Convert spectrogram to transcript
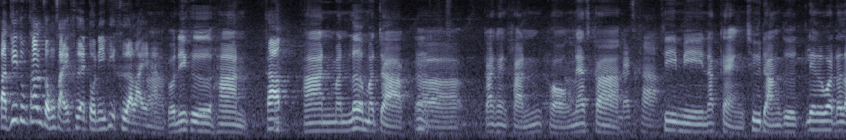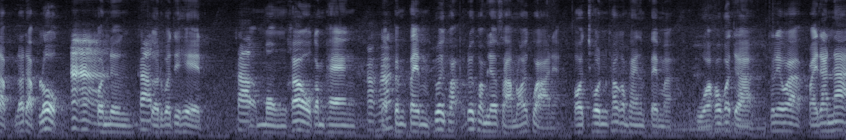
แต่ที่ทุกท่านสงสัยคือไอ้ตัวนี้พี่คืออะไรอ่าฮะตัวนี้คือฮานครับ ฮานมันเริ่มมาจากอืม เอ่อการแข่งขันของ NASCAR แนสคา ที่มีนักแข่งชื่อดังคือเรียกได้ว่าระดับระดับโลกอ่าๆคนหนึ่งครับ เกิดอุบัติเหตุ ครับเอ่อมงเข้ากำแพงอ่าฮะ แบบเต็มๆด้วยความด้วยความเร็ว 300 กว่าเนี่ยพอชนเข้ากำแพงเต็มๆอะหัวเขาก็จะเขาเรียกว่าไปด้านหน้า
